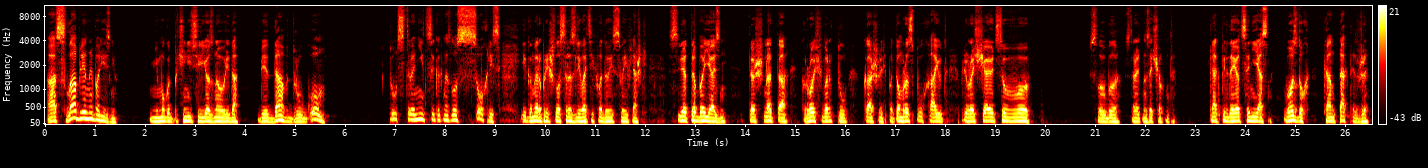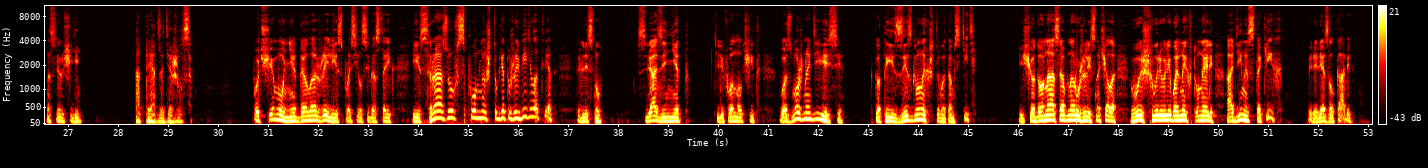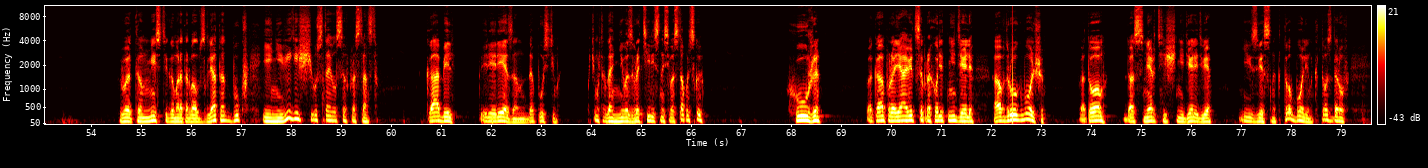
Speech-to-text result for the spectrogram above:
Ослаблены болезнью, не могут причинить серьезного вреда. Беда в другом. Тут страницы, как назло, ссохлись, и Гомеру пришлось разливать их водой из своей фляжки. Светобоязнь тошнота, кровь во рту, кашель, потом распухают, превращаются в... Слово было старательно зачеркнуто. Как передается, неясно. Воздух, контакт — это же на следующий день. Отряд задерживался. «Почему не доложили?» — спросил себя старик. И сразу вспомнил, что где-то уже видел ответ. Перелистнул. «Связи нет. Телефон молчит. Возможно, диверсия кто-то из изгнанных, чтобы отомстить. Еще до нас обнаружили сначала, вышвыривали больных в туннеле. Один из таких перерезал кабель. В этом месте Гомор оторвал взгляд от букв и невидяще уставился в пространство. Кабель перерезан, допустим. Почему тогда не возвратились на Севастопольскую? Хуже. Пока проявится, проходит неделя, а вдруг больше. Потом до смерти еще недели-две. Неизвестно, кто болен, кто здоров.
